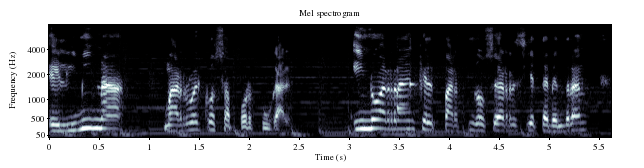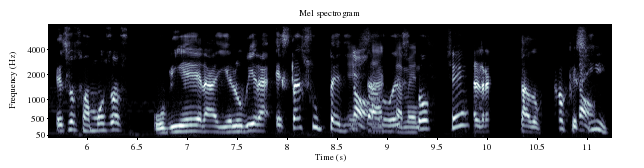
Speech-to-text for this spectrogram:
elimina Marruecos a Portugal y no arranca el partido CR7, vendrán esos famosos hubiera y el hubiera. ¿Está supeditado esto Sí. al resultado? Claro que No. sí.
